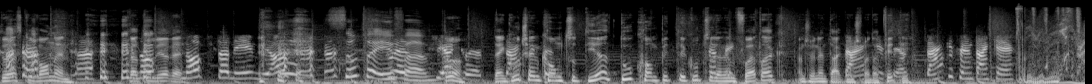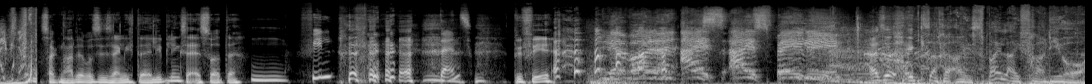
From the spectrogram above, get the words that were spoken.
Du hast gewonnen. Gratuliere. Knapp daneben, ja. Super, Eva. Gut, Sehr gut. dein Danke Gutschein kommt zu dir. Du komm bitte gut zu deinem Vortrag. Einen schönen Tag wünschen wir dir. Danke sehr. Fitti. Dankeschön, danke. Sag Nadja, was ist eigentlich deine Lieblingseissorte? Hm, viel. Deins? Buffet. Wir wollen Eis, Eis, Baby. Also, ich, Sache Eis bei Live Radio.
